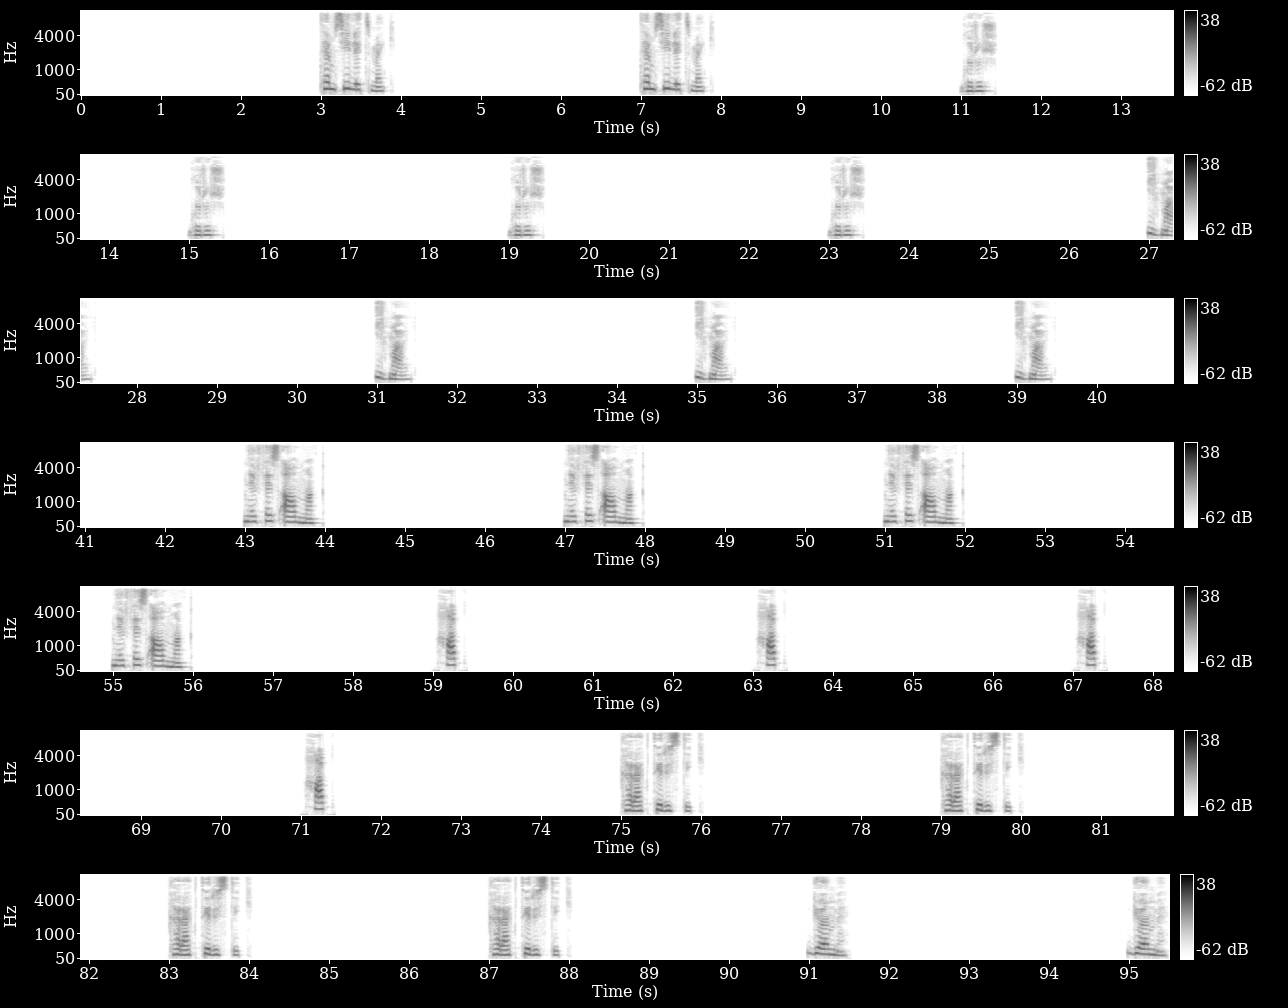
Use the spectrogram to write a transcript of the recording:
Temsil etmek. Temsil etmek gurur. Gurur. Gurur. Gurur. İhmal. İhmal. İhmal. İhmal nefes almak. Nefes almak. Nefes almak. Nefes almak karakteristik. Karakteristik. Karakteristik. Karakteristik. Gömme. Gömme.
